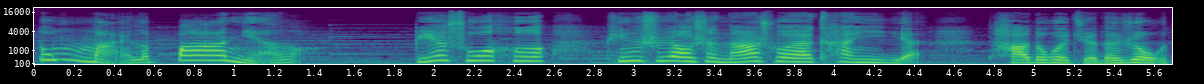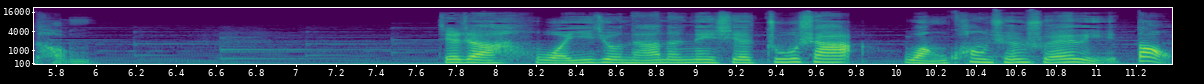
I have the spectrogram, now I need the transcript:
都买了八年了，别说喝，平时要是拿出来看一眼，他都会觉得肉疼。接着，我姨就拿着那些朱砂往矿泉水里倒，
